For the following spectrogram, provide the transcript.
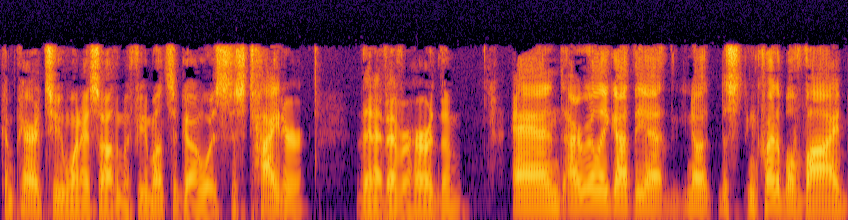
compared to when I saw them a few months ago, was just tighter than I've ever heard them. And I really got the uh, you know this incredible vibe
